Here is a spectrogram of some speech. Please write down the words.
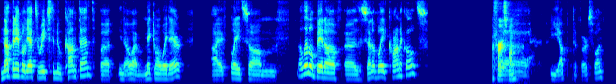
not been able yet to reach the new content, but you know I'm making my way there. I've played some a little bit of uh, Xenoblade Chronicles. The first one. Uh, Yep, the first one.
